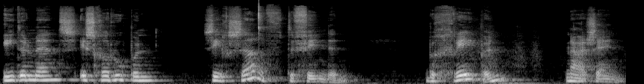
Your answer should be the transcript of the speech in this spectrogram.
Ieder mens is geroepen zichzelf te vinden, begrepen naar zijn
